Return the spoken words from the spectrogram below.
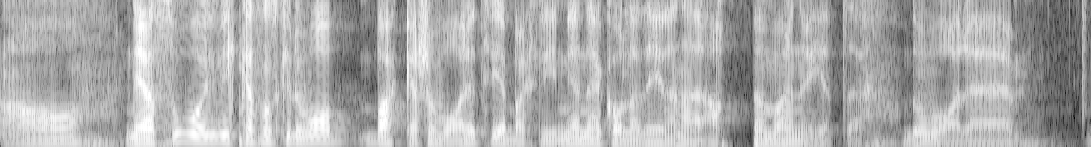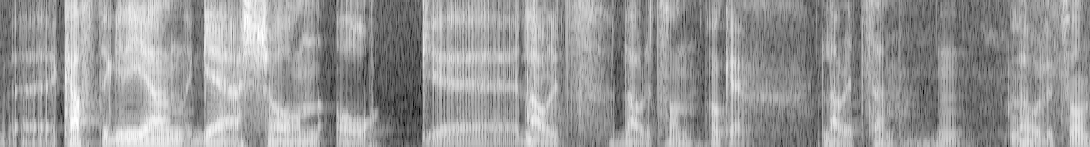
Ja, när jag såg vilka som skulle vara backar så var det trebackslinjen när jag kollade i den här appen vad det nu heter. Då var det eh, Kastegren, Gerson och eh, Laurits, Lauritsson. Okej. Lauritsen. Lauritsson.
